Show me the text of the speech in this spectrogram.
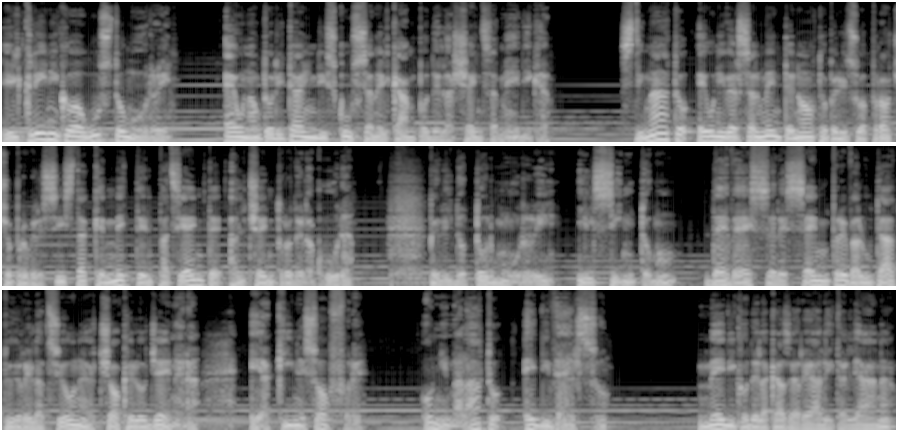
Il clinico Augusto Murri è un'autorità indiscussa nel campo della scienza medica stimato e universalmente noto per il suo approccio progressista che mette il paziente al centro della cura. Per il dottor Murri, il sintomo deve essere sempre valutato in relazione a ciò che lo genera e a chi ne soffre. Ogni malato è diverso. Medico della Casa Reale Italiana,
